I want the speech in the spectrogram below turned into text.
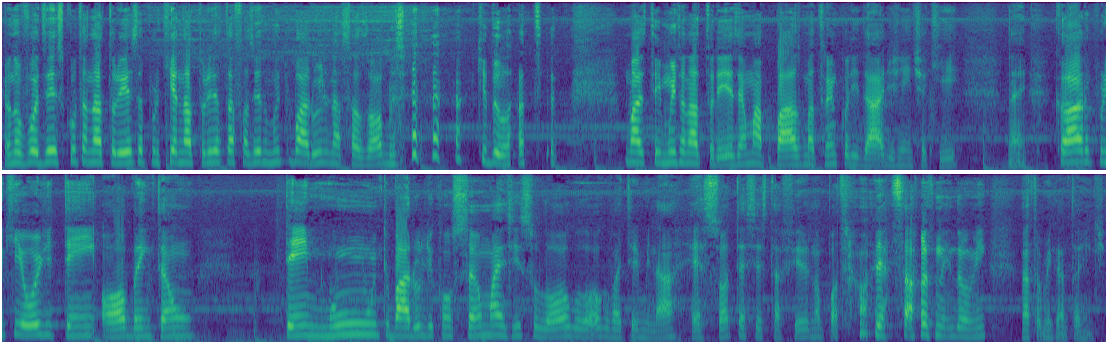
Eu não vou dizer escuta a natureza, porque a natureza está fazendo muito barulho nessas obras aqui do lado. Mas tem muita natureza, é uma paz, uma tranquilidade, gente, aqui. Né? Claro, porque hoje tem obra, então tem muito barulho de construção, mas isso logo, logo vai terminar. É só até sexta-feira, não pode trabalhar sábado nem domingo. Não, tô brincando, tá, gente?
